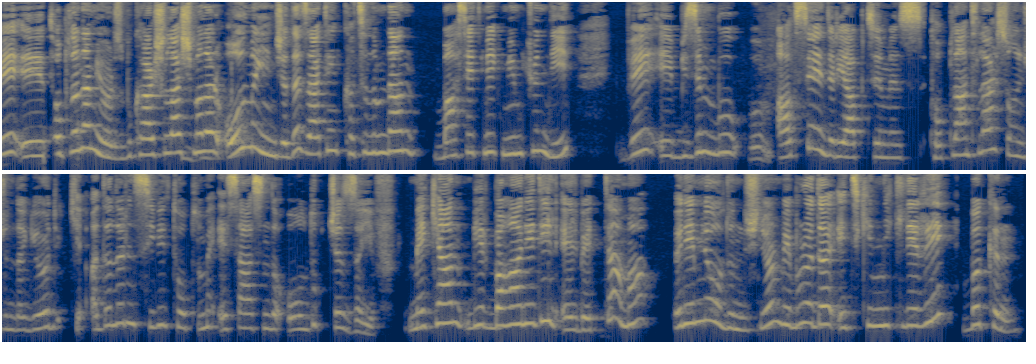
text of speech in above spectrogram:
Ve e, toplanamıyoruz. Bu karşılaşmalar olmayınca da zaten katılımdan bahsetmek mümkün değil. Ve e, bizim bu 6 senedir yaptığımız toplantılar sonucunda gördük ki adaların sivil toplumu esasında oldukça zayıf. Mekan bir bahane değil elbette ama önemli olduğunu düşünüyorum ve burada etkinlikleri bakın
